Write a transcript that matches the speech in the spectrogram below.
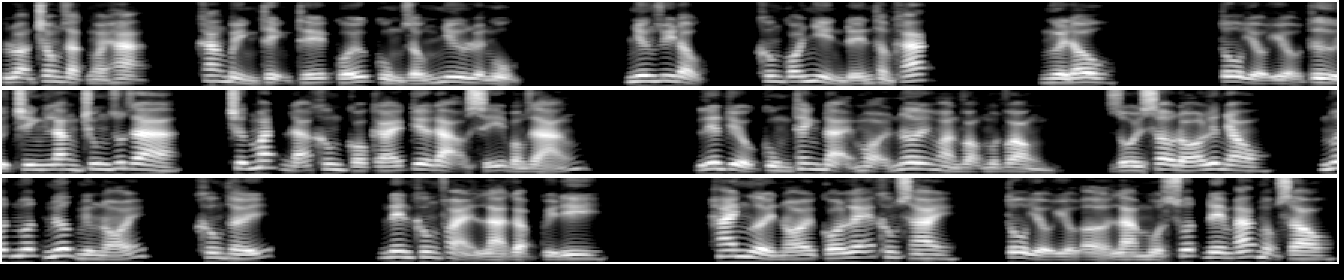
loạn trong giặc ngoài hạ, Khang Bình thịnh thế cuối cùng giống như luyện ngục. Nhưng duy độc, không có nhìn đến thầm khác. Người đâu? Tô hiểu hiểu từ trinh lăng trung rút ra, trước mắt đã không có cái kia đạo sĩ bóng dáng. Liên tiểu cùng thanh đại mọi nơi hoàn vọng một vòng, rồi sau đó liếc nhau, nuốt nuốt nước miếng nói, không thấy. Nên không phải là gặp quỷ đi. Hai người nói có lẽ không sai, Tô Hiểu Hiểu ở làm một suốt đêm ác mộng sau,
